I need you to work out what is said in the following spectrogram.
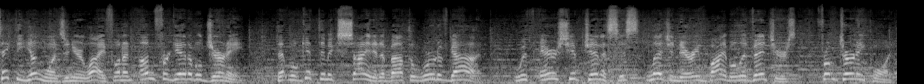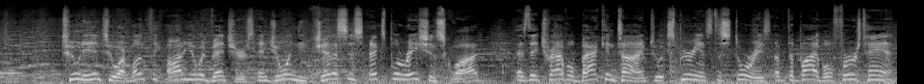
Take the young ones in your life on an unforgettable journey that will get them excited about the Word of God with Airship Genesis Legendary Bible Adventures from Turning Point. Tune in to our monthly audio adventures and join the Genesis Exploration Squad as they travel back in time to experience the stories of the Bible firsthand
